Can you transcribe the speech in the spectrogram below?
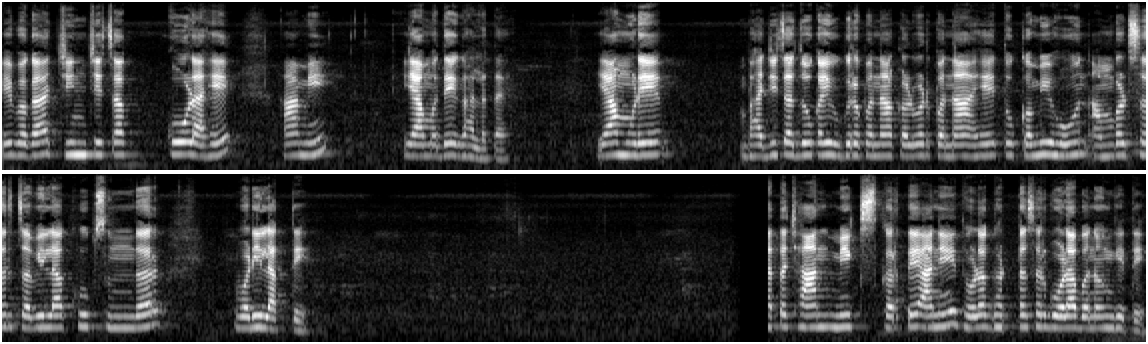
हे बघा चिंचेचा कोळ आहे. हा मी यामध्ये घालत आहे. यामुळे भाजीचा जो काही उग्रपणा कडवटपणा आहे तो कमी होऊन आंबटसर चवीला खूप सुंदर वडी लागते. आता छान मिक्स करते आणि थोडं घट्टसर गोळा बनवून घेते.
